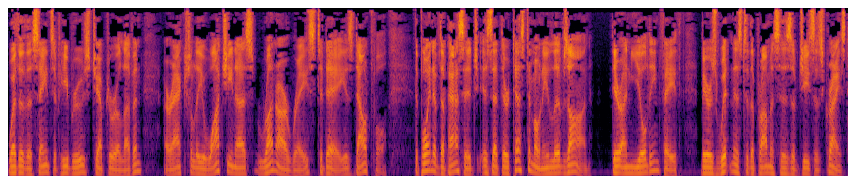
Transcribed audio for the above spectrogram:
Whether the saints of Hebrews chapter 11 are actually watching us run our race today is doubtful. The point of the passage is that their testimony lives on. Their unyielding faith bears witness to the promises of Jesus Christ,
